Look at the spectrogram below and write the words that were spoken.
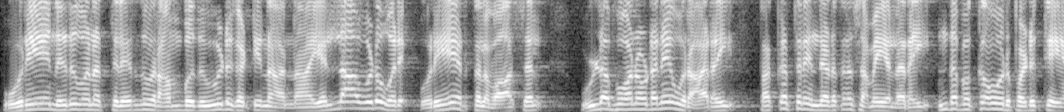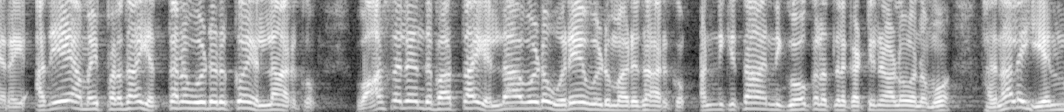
ஒரே நிறுவனத்திலிருந்து ஒரு ஐம்பது வீடு கட்டினான்னா எல்லா வீடும் ஒரே ஒரே இடத்துல வாசல் உள்ளே போன உடனே ஒரு அறை பக்கத்தில் இந்த இடத்துல சமையல் அறை இந்த பக்கம் ஒரு படுக்கை அறை. அதே அமைப்பில் தான் எத்தனை வீடு இருக்கோ எல்லாம் இருக்கும். வாசல்ல இருந்து பார்த்தா எல்லா வீடும் ஒரே வீடு மாதிரி தான் இருக்கும். அன்னைக்கு தான் அன்னைக்கு கோகுலத்தில் கட்டினாலோ என்னமோ அதனால என்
